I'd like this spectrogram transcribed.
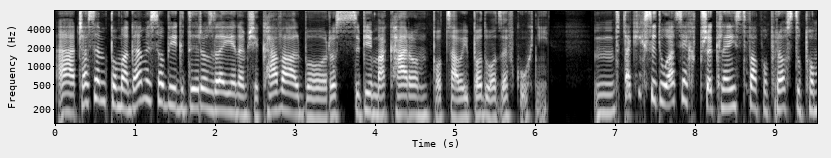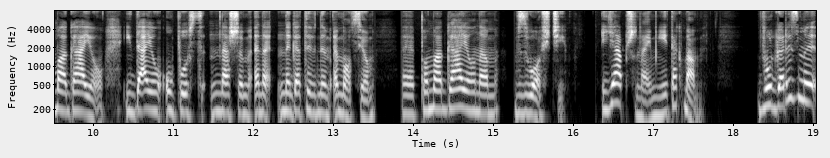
a czasem pomagamy sobie, gdy rozleje nam się kawa albo rozsypie makaron po całej podłodze w kuchni. Mm, w takich sytuacjach przekleństwa po prostu pomagają i dają upust naszym negatywnym emocjom, e, pomagają nam w złości. Ja przynajmniej tak mam. Wulgaryzmy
